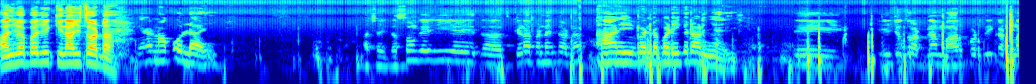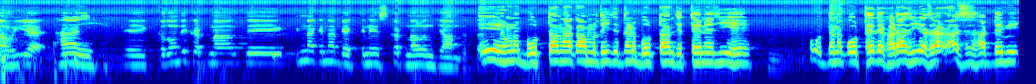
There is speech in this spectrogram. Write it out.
ਹਾਂਜੀ ਬਾਬਾ ਜੀ, ਕੀ ਨਾਂ ਜੀ ਤੁਹਾਡਾ? ਮੇਰਾ ਨਾਮ ਭੋਲਾ ਜੀ। ਅੱਛਾ ਜੀ ਦੱਸੋਗੇ ਜੀ ਇਹ ਅ, ਕਿਹੜਾ ਪਿੰਡ ਹੈ ਜੀ ਤੁਹਾਡਾ? ਹਾਂ ਜੀ ਪਿੰਡ ਬੜੀ ਘਰਾਣੀਆਂ ਜੀ। ਤੇ ਇਹ ਜੋ ਤੁਹਾਡੇ ਨਾਲ ਮਾਰਕੋਟ ਦੀ ਘਟਨਾ ਹੋਈ ਹੈ ਹਾਂ ਜੀ। ਇਹ ਕਦੋਂ ਦੀ ਘਟਨਾ ਤੇ ਕਿੰਨਾ ਕਿੰਨਾ ਵਿਅਕਤੀ ਨੇ ਇਸ ਘਟਨਾ ਨੂੰ ਅੰਜਾਮ ਦਿੱਤਾ? ਇਹ ਹੁਣ ਵੋਟਾਂ ਦਾ ਕੰਮ ਸੀ ਜਿੱਦਣ ਵੋਟਾਂ ਜਿੱਤੇ ਨੇ ਜੀ ਇਹ ਉਦਣ ਕੋਠੇ ਤੇ ਖੜਾ ਸੀ ਅਸਾਂ- ਅਸੀਂ ਸਾਡੇ ਵੀ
